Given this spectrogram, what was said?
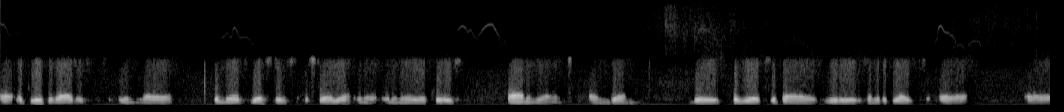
uh, a group of artists in uh, the northwest of Australia in, a, in an area called Arnhem Land. And um, the, the works by really some of the great uh, uh,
